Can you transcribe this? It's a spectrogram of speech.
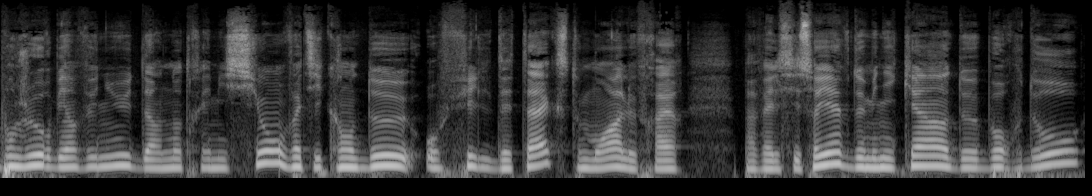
Bonjour, bienvenue dans notre émission Vatican II au fil des textes. Moi, le frère Pavel Sisoyev, dominicain de Bordeaux,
